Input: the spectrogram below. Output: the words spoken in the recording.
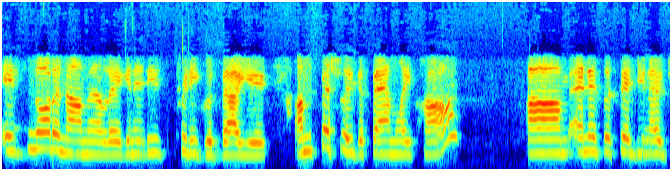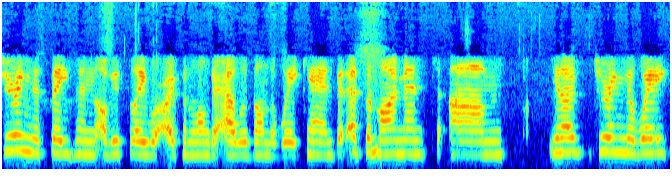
It's not an arm and a leg, and it is pretty good value, um, especially the family pass. Um, and as I said, you know, during the season, obviously we're open longer hours on the weekend, but at the moment, um, you know, during the week,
